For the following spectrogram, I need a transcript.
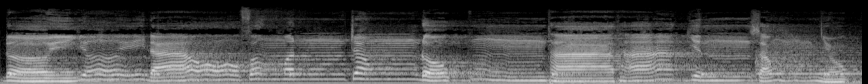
Đời giới đạo phân minh trong đục, thà thác dinh sống nhục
